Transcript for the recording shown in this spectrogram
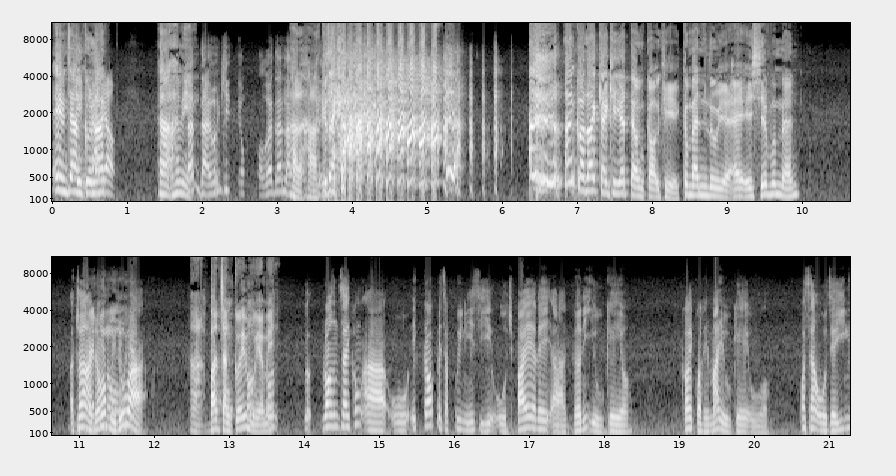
诶，唔知人佢那吓系咪？等大会结用我觉得系啦吓，佢真系。咱讲到家己嘅中国去，咁样累诶诶，小本名啊，张啊，张我未到啊。啊，把正规冇有咩？浪仔讲啊，有一九八十几年时有一摆咧啊，嗰啲邮寄哦， 嗰啲国年妈邮寄有哦，我想有只印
